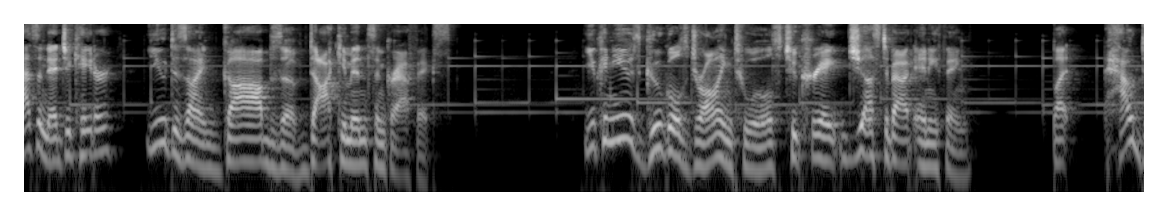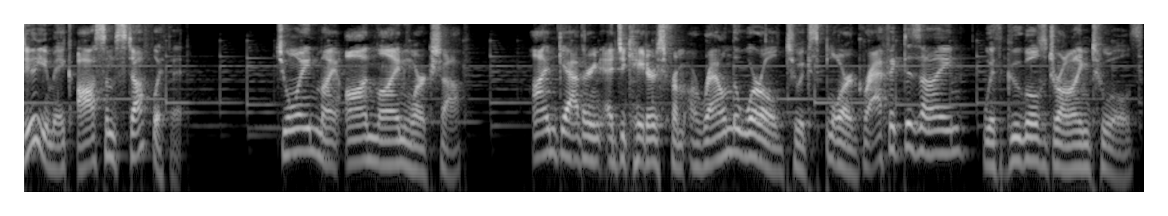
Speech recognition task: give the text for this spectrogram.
As an educator, you design gobs of documents and graphics. You can use Google's drawing tools to create just about anything. But how do you make awesome stuff with it? Join my online workshop. I'm gathering educators from around the world to explore graphic design with Google's drawing tools.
